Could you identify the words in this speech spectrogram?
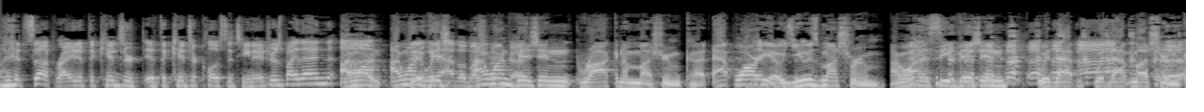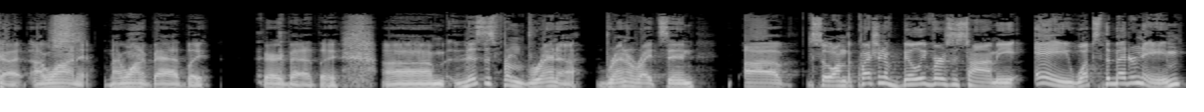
hits up, right? If the kids are if the kids are close to teenagers by then, I uh, want, I they want, would Vision, have a I mushroom want cut. Vision rocking a mushroom cut at Wario. Amazing. Use mushroom. I want to see Vision with that with that mushroom cut. I want it. I want it badly, very badly. Um, this is from Brenna. Brenna writes in. Uh, so on the question of Billy versus Tommy, A, what's the better name?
